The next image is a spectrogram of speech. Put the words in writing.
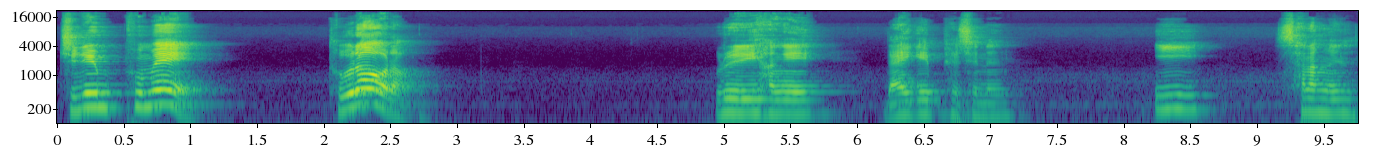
주님 품에 돌아오라고 우리를 향해 나에게 펴시는 이 사랑을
